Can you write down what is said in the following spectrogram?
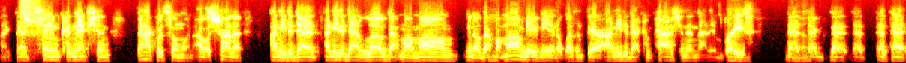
like that same connection back with someone. I was trying to, I needed that, I needed that love that my mom, you know, that my mom gave me and it wasn't there. I needed that compassion and that embrace that, yeah. that, that, that, that, that,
